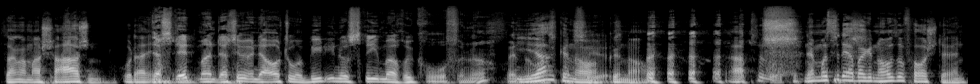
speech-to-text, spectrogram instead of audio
sagen wir mal, Chargen oder Das nennt man, das sind in der Automobilindustrie immer Rückrufe, ne? ja, genau, passiert. genau. Absolut. Dann musst du dir aber genauso vorstellen.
